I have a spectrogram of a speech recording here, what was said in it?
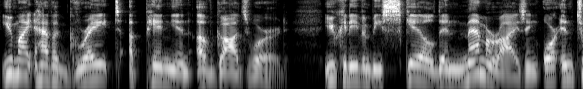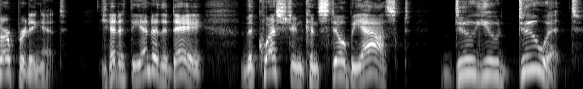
You might have a great opinion of God's Word. You could even be skilled in memorizing or interpreting it. Yet at the end of the day, the question can still be asked do you do it?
